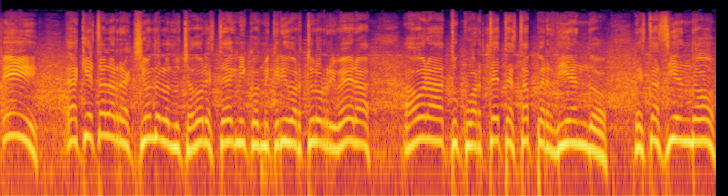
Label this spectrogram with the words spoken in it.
Sí, aquí está la reacción de los luchadores técnicos, mi querido Arturo Rivera. Ahora tu cuarteta está perdiendo, está siendo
